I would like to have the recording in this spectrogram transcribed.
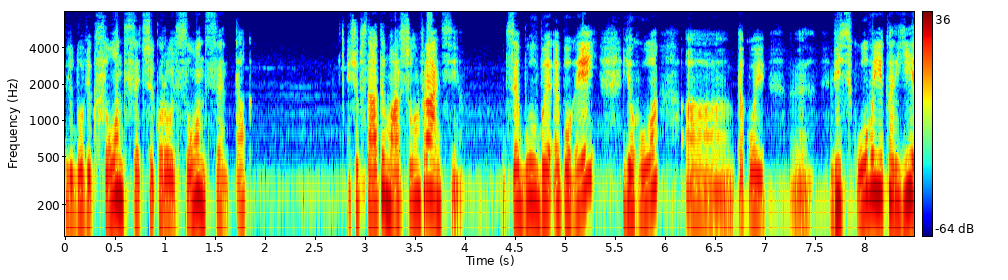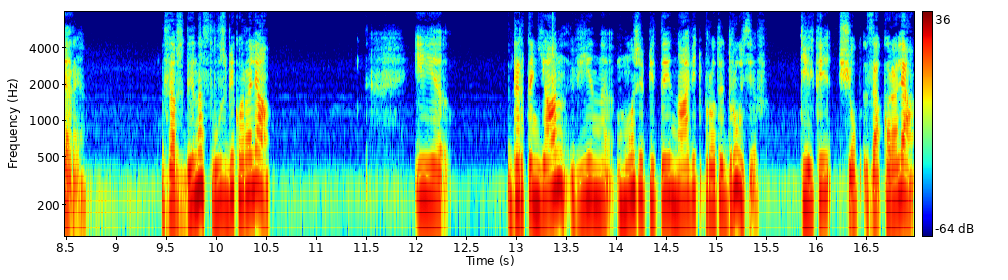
Людовік Сонце чи Король Сонце, так? щоб стати маршалом Франції. Це був би епогей його а, такої е, військової кар'єри, завжди на службі короля. І Д'Артаньян він може піти навіть проти друзів, тільки щоб за короля.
